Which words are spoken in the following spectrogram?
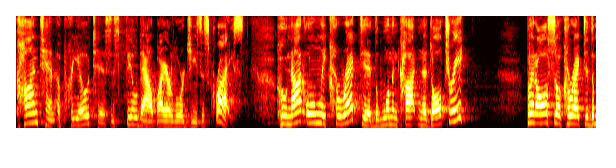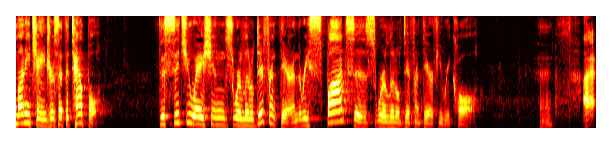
content of praeotis is filled out by our Lord Jesus Christ, who not only corrected the woman caught in adultery, but also corrected the money changers at the temple. The situations were a little different there, and the responses were a little different there, if you recall. Okay? I,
